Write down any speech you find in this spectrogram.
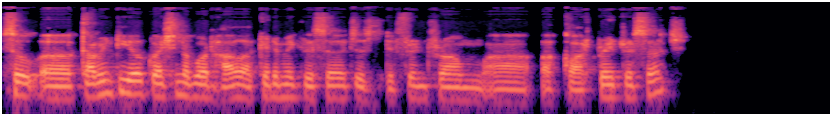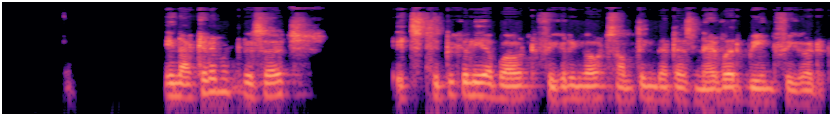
So, uh, coming to your question about how academic research is different from uh, a corporate research, in academic research, it's typically about figuring out something that has never been figured.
